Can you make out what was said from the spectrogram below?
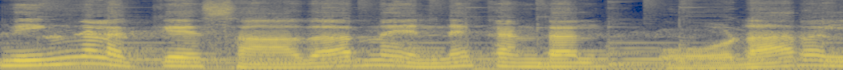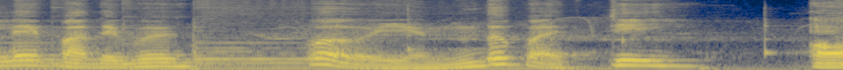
നിങ്ങളൊക്കെ സാധാരണ എന്നെ കണ്ടാൽ ഓടാറല്ലേ പതിവ്? ഓ എന്ത് പറ്റി? ആ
